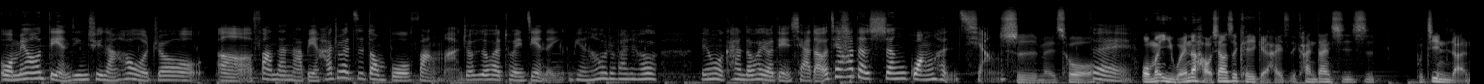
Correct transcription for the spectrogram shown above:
我没有点进去，然后我就呃放在那边，它就会自动播放嘛，就是会推荐的影片，然后我就发现，哦，连我看都会有点吓到，而且它的声光很强，是没错，对，我们以为呢好像是可以给孩子看，但其实不尽然，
